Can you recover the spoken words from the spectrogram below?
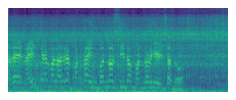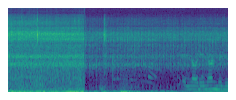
ಅದೇ ನೈಟ್ ಟೈಮಲ್ಲಿ ಆದರೆ ಪಕ್ಕ ಹಿಂಗೆ ಬಂದವ್ರು ಸೀದಾ ಮಂಡ್ರೋಡ್ಗೆ ಇಳಿಸೋದು. ನೋಡಿ ಇನ್ನೊಂದು ಬ್ರಿಡ್ಜ್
